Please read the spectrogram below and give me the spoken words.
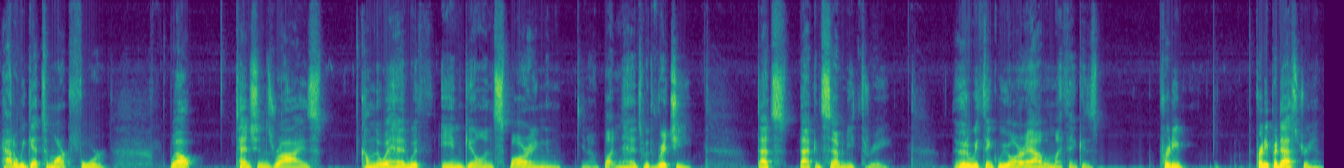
How do we get to Mark IV? Well, tensions rise, come to a head with Ian Gillan sparring and you know button heads with Ritchie. That's back in 73. The Who Do We Think We Are album, I think, is pretty pretty pedestrian.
